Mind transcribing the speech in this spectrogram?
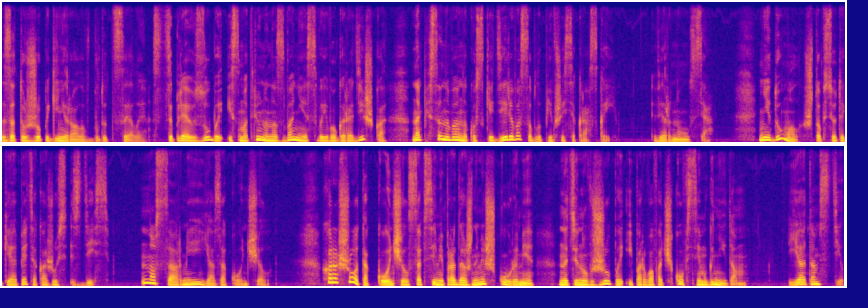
зато жопы генералов будут целы. Сцепляю зубы и смотрю на название своего городишка, написанного на куске дерева с облупившейся краской вернулся. Не думал, что все-таки опять окажусь здесь. Но с армией я закончил. Хорошо так кончил со всеми продажными шкурами, натянув жопы и порвав очко всем гнидам. Я отомстил,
